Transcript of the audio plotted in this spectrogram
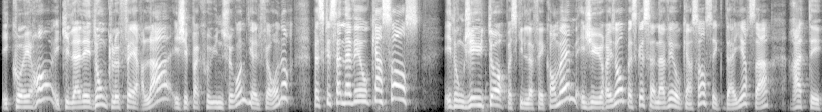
et cohérent, et qu'il allait donc le faire là, et j'ai pas cru une seconde qu'il allait le faire au nord, parce que ça n'avait aucun sens. Et donc j'ai eu tort parce qu'il l'a fait quand même, et j'ai eu raison parce que ça n'avait aucun sens et que d'ailleurs ça a raté.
